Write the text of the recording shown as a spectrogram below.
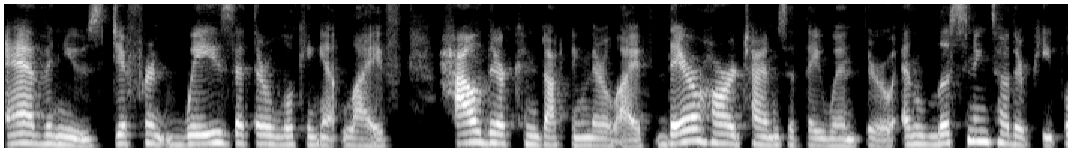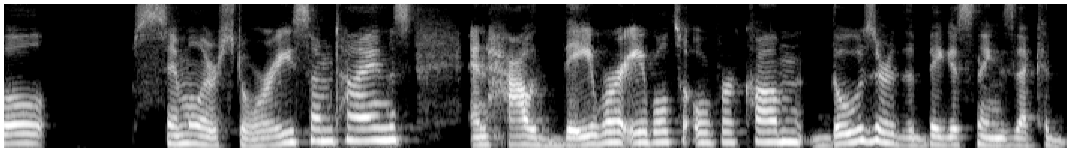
avenues, different ways that they're looking at life, how they're conducting their life, their hard times that they went through, and listening to other people similar stories sometimes and how they were able to overcome those are the biggest things that could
